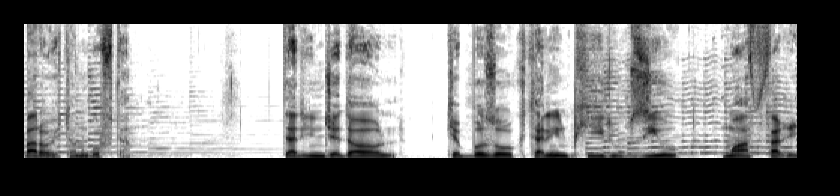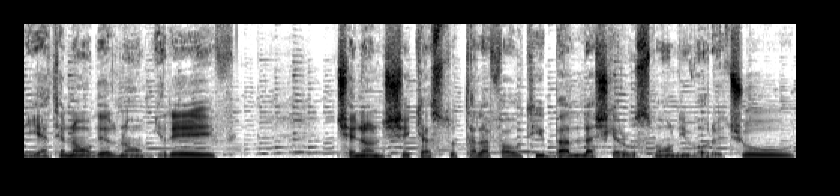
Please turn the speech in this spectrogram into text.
برایتان گفتم. در این جدال که بزرگترین پیروزی و موفقیت نادر نام گرفت چنان شکست و تلفاتی بر لشکر عثمانی وارد شد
